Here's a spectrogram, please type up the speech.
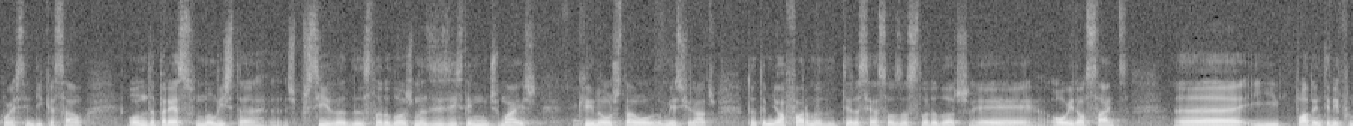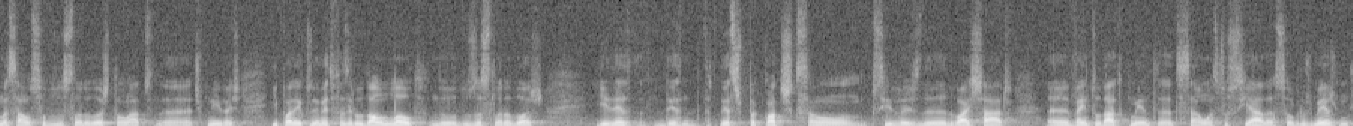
com esta indicação, onde aparece uma lista expressiva de aceleradores, mas existem muitos mais que não estão mencionados. Portanto, a melhor forma de ter acesso aos aceleradores é ou ir ao site, Uh, e podem ter informação sobre os aceleradores que estão lá uh, disponíveis. E podem inclusive fazer o download do, dos aceleradores e dentro, desses pacotes que são possíveis de, de baixar uh, vem toda a documentação associada sobre os mesmos.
